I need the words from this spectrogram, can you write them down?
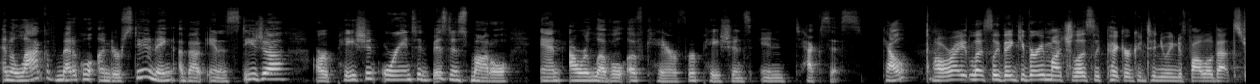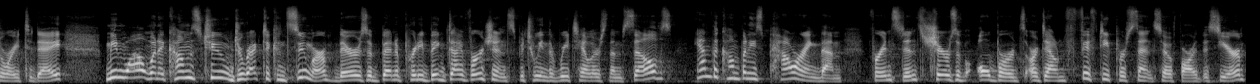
and a lack of medical understanding about anesthesia, our patient oriented business model, and our level of care for patients in Texas. Kel? All right, Leslie, thank you very much. Leslie Picker continuing to follow that story today. Meanwhile, when it comes to direct to consumer, there's been a pretty big divergence between the retailers themselves and the companies powering them. For instance, shares of Allbirds are down 50% so far this year.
